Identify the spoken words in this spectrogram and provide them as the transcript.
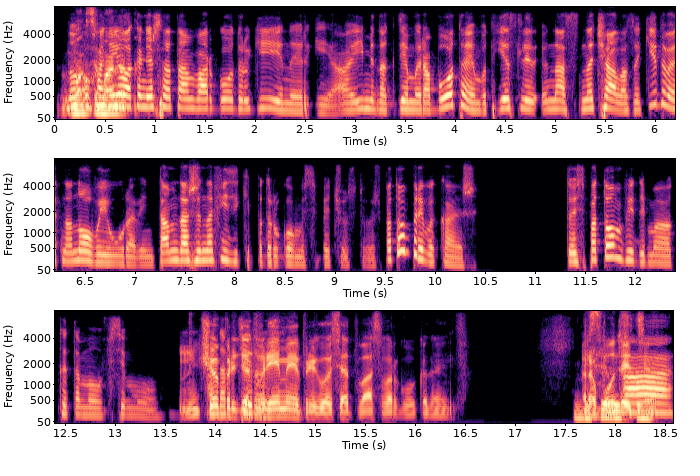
в Ну, максимально... Ханила, конечно, там в Арго другие энергии, а именно где мы работаем, вот если нас сначала закидывает на новый уровень, там даже на физике по-другому себя чувствуешь, потом привыкаешь. То есть потом, видимо, к этому всему. Ничего, придет время и пригласят вас в Арго когда-нибудь. Работаете, А,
